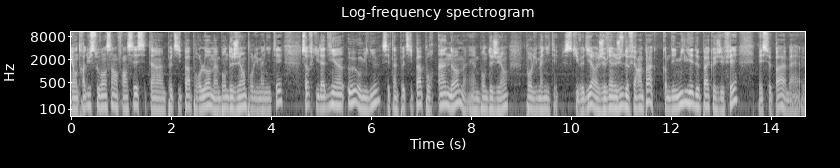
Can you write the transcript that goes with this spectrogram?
Et on traduit souvent ça en français c'est un petit pas pour l'homme un bond de géant pour l'humanité. Sauf qu'il a dit un e au milieu c'est un petit pas pour un homme et un bond de géant pour l'humanité. Ce qui veut dire je viens juste de faire un pas comme des milliers de pas que j'ai fait mais ce pas ben, euh,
